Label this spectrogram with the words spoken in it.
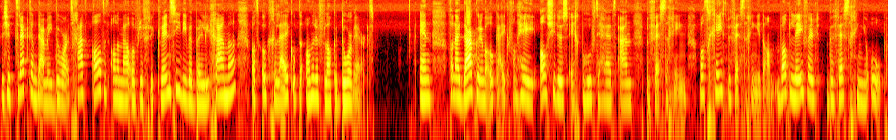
Dus je trekt hem daarmee door. Het gaat altijd allemaal over de frequentie die we belichamen, wat ook gelijk op de andere vlakken doorwerkt. En vanuit daar kunnen we ook kijken van, hé, hey, als je dus echt behoefte hebt aan bevestiging, wat geeft bevestiging je dan? Wat levert bevestiging je op?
